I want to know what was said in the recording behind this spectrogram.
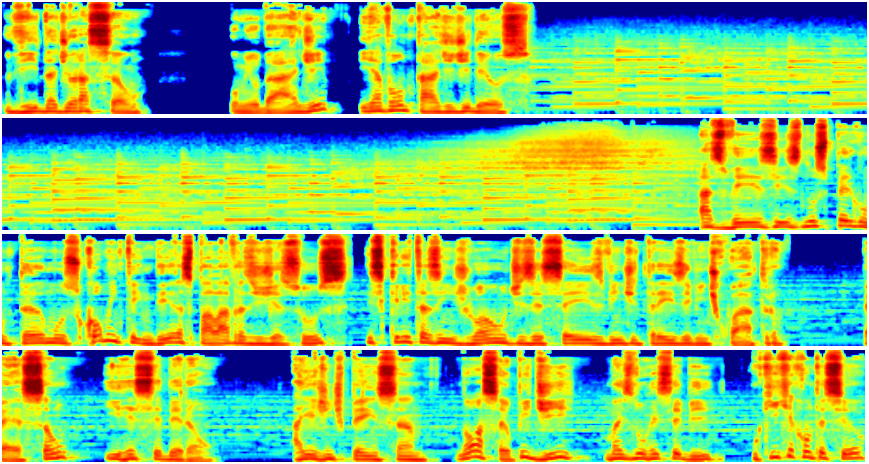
vida de oração, humildade e a vontade de Deus. Às vezes nos perguntamos como entender as palavras de Jesus escritas em João 16, 23 e 24. Peçam e receberão. Aí a gente pensa: nossa, eu pedi, mas não recebi. O que, que aconteceu?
